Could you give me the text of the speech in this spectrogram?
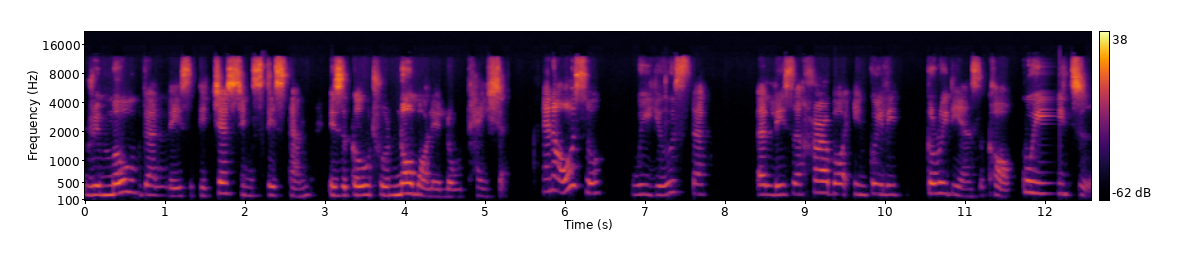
remove the this digestion system is go to normally rotation. And also we use the at least herbal ingredients called guizhi.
